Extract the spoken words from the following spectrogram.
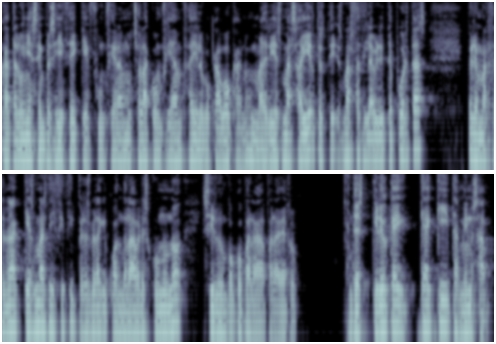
Cataluña, siempre se dice que funciona mucho la confianza y el boca a boca, ¿no? En Madrid es más abierto, es más fácil abrirte puertas, pero en Barcelona, que es más difícil, pero es verdad que cuando la abres con uno, sirve un poco para, verlo. Entonces, creo que, hay, que aquí también, o sea,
